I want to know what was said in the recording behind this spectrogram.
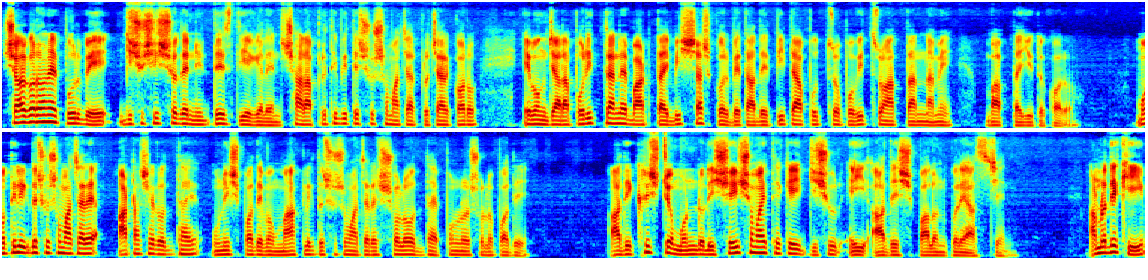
স্বর্গরহণের পূর্বে যিশু শিষ্যদের নির্দেশ দিয়ে গেলেন, সারা পৃথিবীতে সুসমাচার প্রচার করো এবং যারা পরিত্রাণের বার্তায় বিশ্বাস করবে তাদের পিতা, পুত্র, পবিত্র আত্মার নামে বাপ্তাজিত করো। মতিলিখিত সুসমাচারে আঠাশের অধ্যায় উনিশ পদে এবং মাক লিখিত সুসমাচারের ষোলো অধ্যায় পনেরো ষোলো পদে। আদি খ্রিস্টীয় মণ্ডলী সেই সময় থেকেই যিশুর এই আদেশ পালন করে আসছেন। আমরা দেখি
